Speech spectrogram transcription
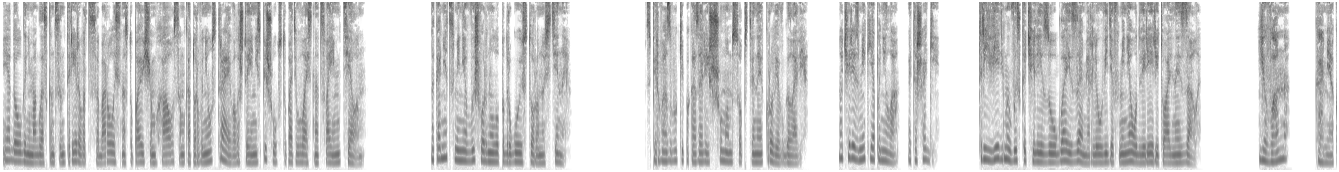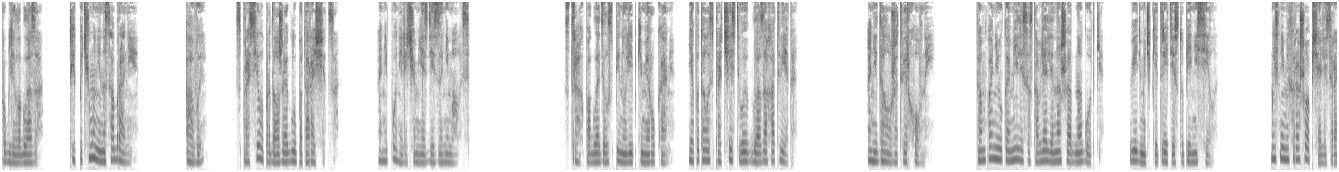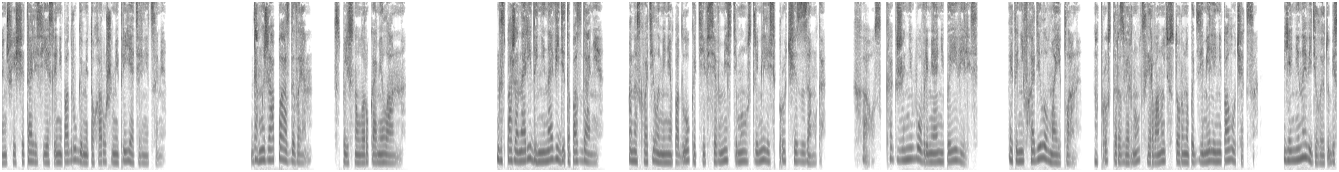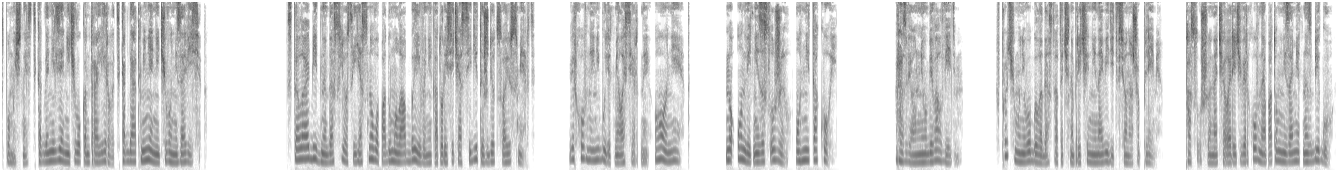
Я долго не могла сконцентрироваться, боролась с наступающим хаосом, которого не устраивало, что я не спешу уступать власть над своим телом. Наконец меня вышвырнуло по другую сторону стены. Сперва звуки показались шумом собственной крови в голове. Но через миг я поняла — это шаги. Три ведьмы выскочили из-за угла и замерли, увидев меня у дверей ритуальной залы. «Юванна?» — Ками округлила глаза. «Ты почему не на собрании?» «А вы?» — спросила, продолжая глупо таращиться. Они поняли, чем я здесь занималась. Страх погладил спину липкими руками. Я пыталась прочесть в их глазах ответы. Они доложат Верховный. Компанию Камили составляли наши одногодки, ведьмочки третьей ступени силы. Мы с ними хорошо общались раньше и считались, если не подругами, то хорошими приятельницами. «Да мы же опаздываем!» — всплеснула руками Ланна. «Госпожа Нарида ненавидит опоздание!» Она схватила меня под локоть, и все вместе мы устремились прочь из замка. Хаос, как же не вовремя они появились. Это не входило в мои планы, но просто развернуться и рвануть в сторону подземелья не получится. Я ненавидела эту беспомощность, когда нельзя ничего контролировать, когда от меня ничего не зависит. Стало обидно до слез, и я снова подумала об Бейване, который сейчас сидит и ждет свою смерть. Верховная не будет милосердной. О, нет. Но он ведь не заслужил, он не такой. Разве он не убивал ведьм? Впрочем, у него было достаточно причин ненавидеть все наше племя. Послушаю начало речи Верховной, а потом незаметно сбегу.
